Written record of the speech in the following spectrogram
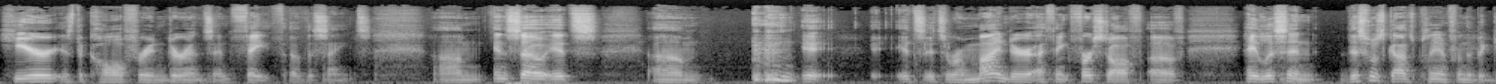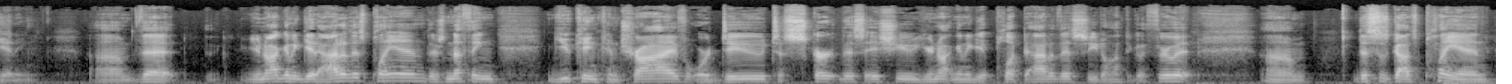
Here is the call for endurance and faith of the saints, um, and so it's um, it, it's it's a reminder. I think first off of, hey, listen, this was God's plan from the beginning um, that you're not going to get out of this plan. There's nothing you can contrive or do to skirt this issue. You're not going to get plucked out of this, so you don't have to go through it. Um, this is God's plan.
